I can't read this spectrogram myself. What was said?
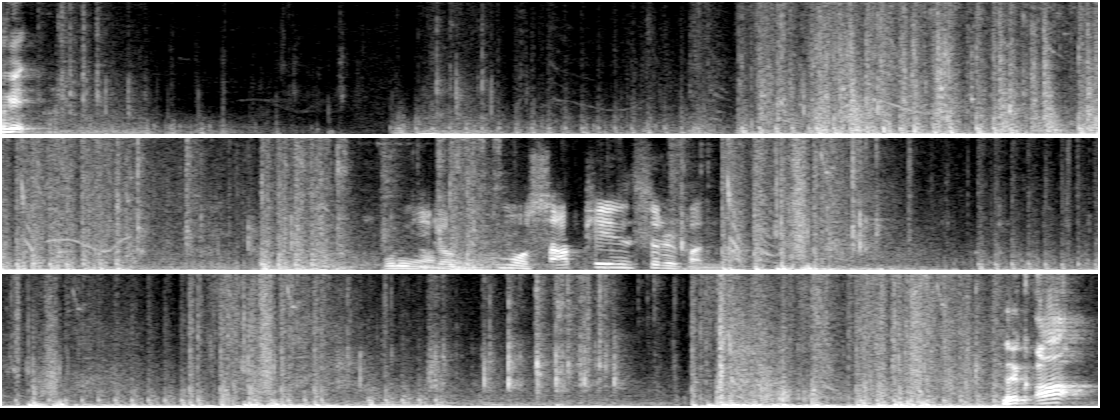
확인 소리 나. 이런 호모 사피엔스를 봤나? 내가 아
